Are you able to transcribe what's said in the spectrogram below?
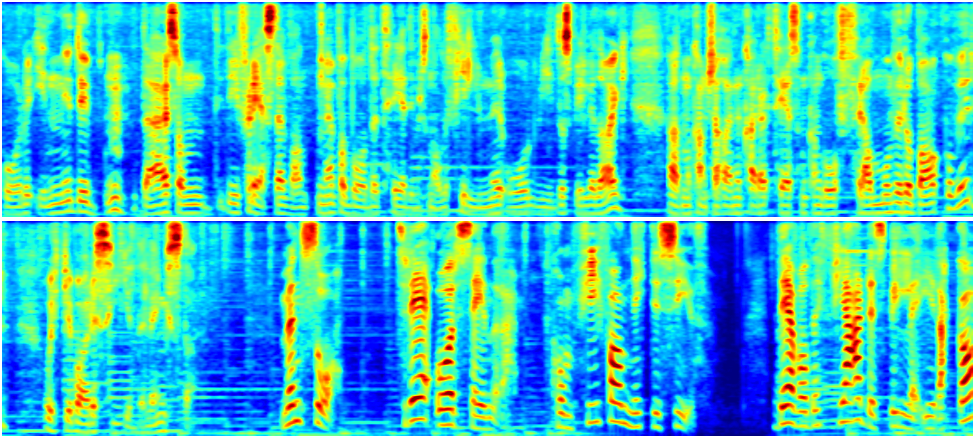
går du inn i dybden. Det er sånn de fleste er vant med på både tredimensjonale filmer og videospill i dag. At man kanskje har en karakter som kan gå framover og bakover, og ikke bare sidelengs. da. Men så, tre år seinere, kom Fifa 97. Det var det fjerde spillet i rekka,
